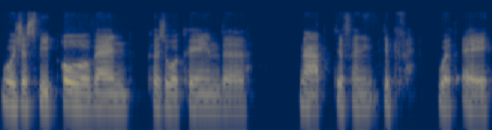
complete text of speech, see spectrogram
will just be O of n because we're creating the map defining with A.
